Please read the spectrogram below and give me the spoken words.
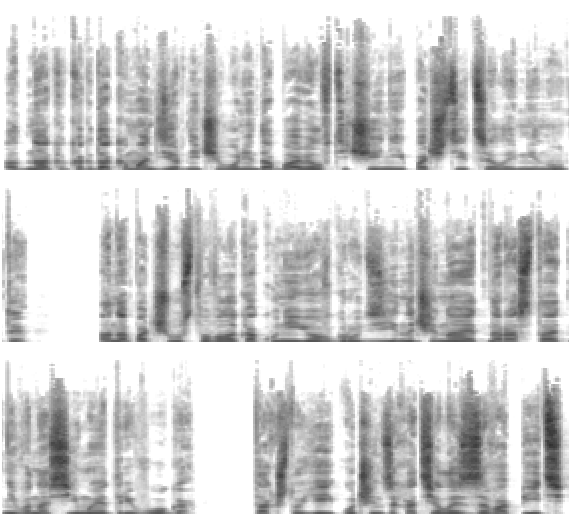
Однако, когда командир ничего не добавил в течение почти целой минуты, она почувствовала, как у нее в груди начинает нарастать невыносимая тревога, так что ей очень захотелось завопить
